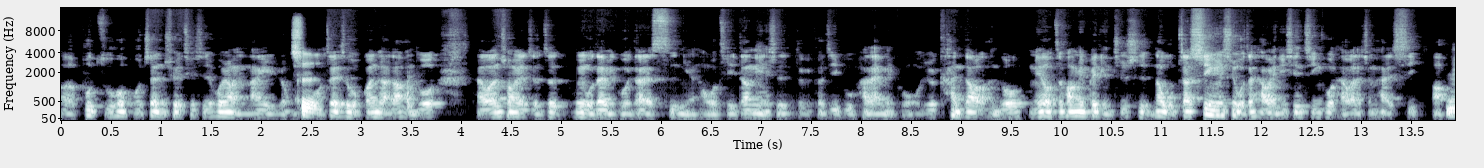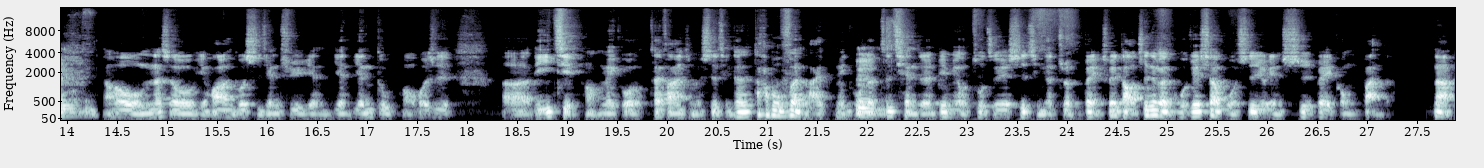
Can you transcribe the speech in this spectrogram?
呃不足或不正确，其实会让你难以融入。是这也是我观察到很多台湾创业者，这因为我在美国待了四年哈，我其实当年也是这个科技部派来美国，我就看到了很多没有这方面背景知识。那我比较幸运是我在台湾已经先经过台湾的生态系啊，嗯然后我们那时候也花了很多时间去研研研读啊，或者是呃理解哦，美国在发生什么事情。但是大部分来美国的嗯之前的人并没有做这些事情的准备，所以导致那个我觉得效果是有点事倍功半的。那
